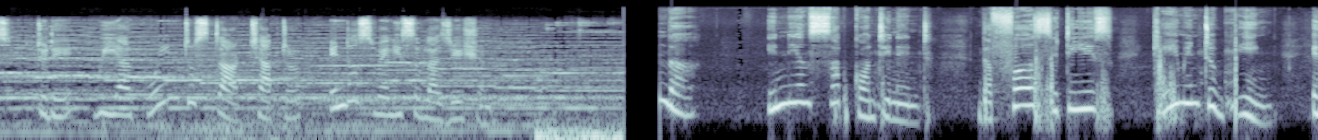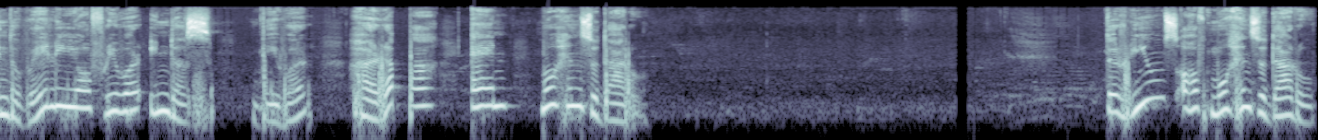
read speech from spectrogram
Students. Today we are going to start chapter Indus Valley Civilization. In the Indian subcontinent, the first cities came into being in the valley of river Indus. They were Harappa and Mohenjo-daro. The ruins of Mohenjo-daro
